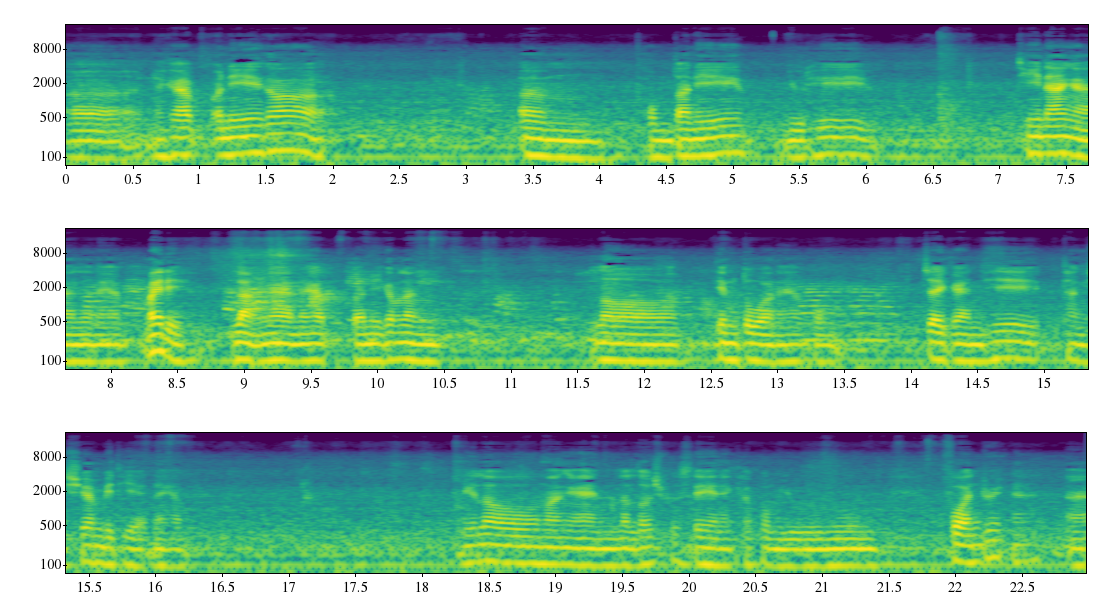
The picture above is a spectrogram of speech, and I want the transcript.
เอ่อนะครับ วันนี้ก็เอ่มผมตอนนี้อยู่ที่ที่หน้างานแล้วนะครับ ไม่ดิ หลังงานนะครับ ตอนนี้กำลังรอเตรียมตัวนะครับผมเจอกันที่ทางเชื่อม BTS นะครับ นี่เรามางาน La Roche Posay นะครับ ผมอยู่นูน400นะ อ่า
